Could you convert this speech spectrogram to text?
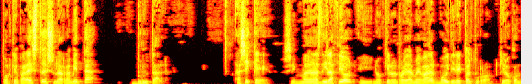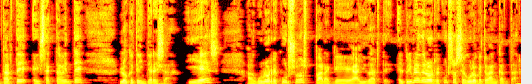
porque para esto es una herramienta brutal. Así que sin más dilación y no quiero enrollarme más, voy directo al turrón. Quiero contarte exactamente lo que te interesa y es algunos recursos para que ayudarte. El primero de los recursos seguro que te va a encantar.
